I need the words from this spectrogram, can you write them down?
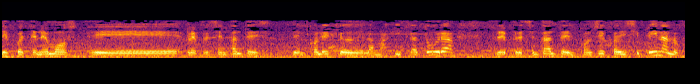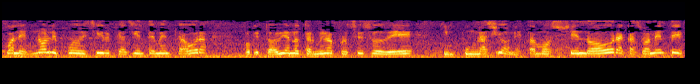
después tenemos representantes del Colegio de la Magistratura, representantes del Consejo de Disciplina, los cuales no les puedo decir fehacientemente ahora porque todavía no terminó el proceso de impugnación. Estamos yendo ahora casualmente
